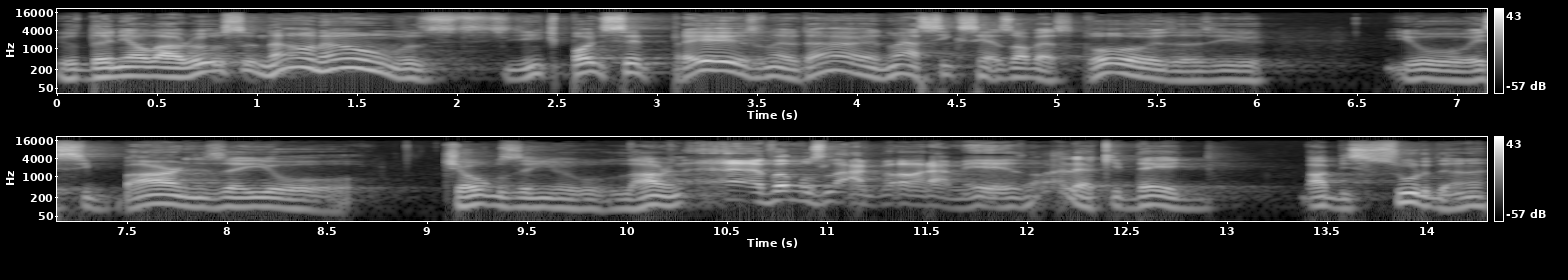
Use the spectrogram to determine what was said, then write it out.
E o Daniel Larusso, não, não, a gente pode ser preso, né? Ah, não é assim que se resolve as coisas. E, e o, esse Barnes aí, o Chosen e o Lauren, é, vamos lá agora mesmo. Olha que ideia absurda, né?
